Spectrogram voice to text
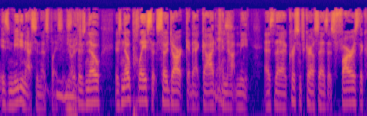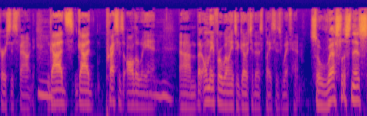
is meeting us in those places. Right. There's no there's no place that's so dark that God Yes. cannot meet. As the Christmas Carol says, as far as the curse is found, Mm. God's God presses all the way in, um, but only if we're willing to go to those places with Him. So restlessness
